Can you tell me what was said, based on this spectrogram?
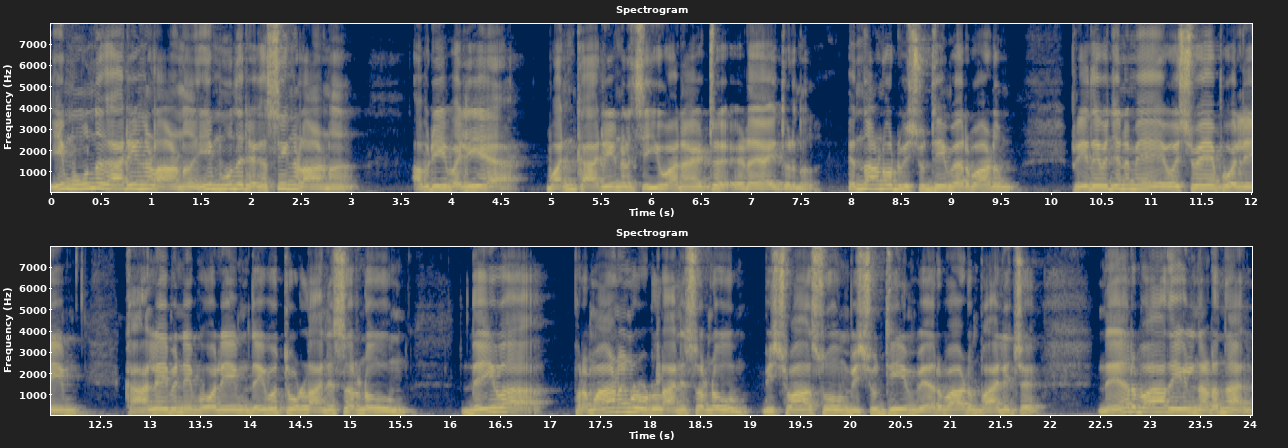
ഈ മൂന്ന് കാര്യങ്ങളാണ് ഈ മൂന്ന് രഹസ്യങ്ങളാണ് അവർ ഈ വലിയ വൻ കാര്യങ്ങൾ ചെയ്യുവാനായിട്ട് ഇടയായി തീർന്നത് എന്നാണ് അവരുടെ വിശുദ്ധിയും വേർപാടും. പ്രിയ ദൈവജനമേ യോശുവയെ പോലെയും കാലേബിനെ പോലെയും ദൈവത്തോടുള്ള അനുസരണവും ദൈവ പ്രമാണങ്ങളോടുള്ള അനുസരണവും വിശ്വാസവും വിശുദ്ധിയും വേർപാടും പാലിച്ച് നേർപാതയിൽ നടന്നാൽ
